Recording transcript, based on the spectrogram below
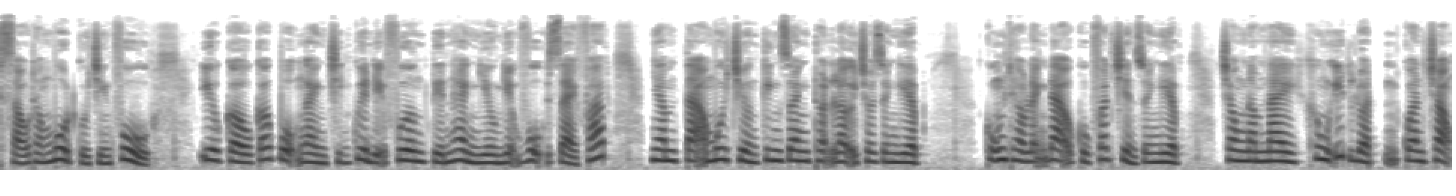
6 tháng 1 của chính phủ, yêu cầu các bộ ngành chính quyền địa phương tiến hành nhiều nhiệm vụ giải pháp nhằm tạo môi trường kinh doanh thuận lợi cho doanh nghiệp. Cũng theo lãnh đạo Cục Phát triển Doanh nghiệp, trong năm nay, không ít luật quan trọng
